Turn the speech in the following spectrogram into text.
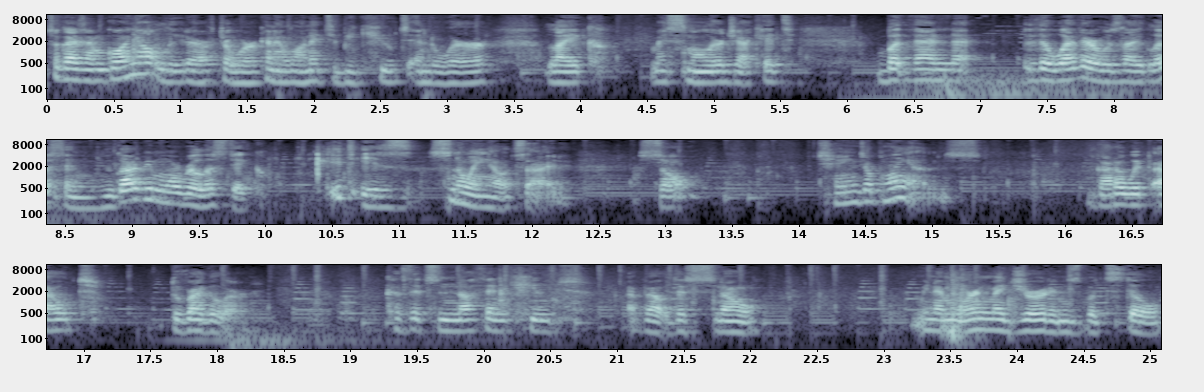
So guys, I'm going out later after work and I wanted to be cute and wear like my smaller jacket. But then the weather was like, listen, you gotta be more realistic. It is snowing outside. So change of plans. Gotta whip out the regular because it's nothing cute about the snow. I mean, I'm wearing my Jordans, but still,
